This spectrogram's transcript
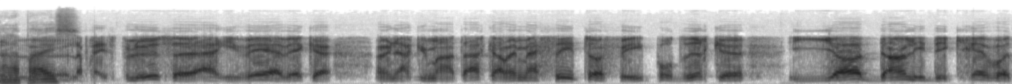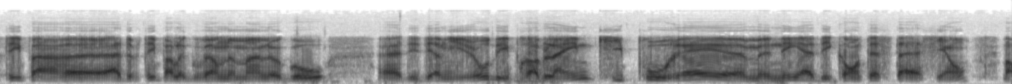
la, presse. Plus, arrivait avec un argumentaire quand même assez étoffé pour dire qu'il y a dans les décrets votés par, adoptés par le gouvernement Legault euh, des derniers jours, des problèmes qui pourraient euh, mener à des contestations. Bon,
